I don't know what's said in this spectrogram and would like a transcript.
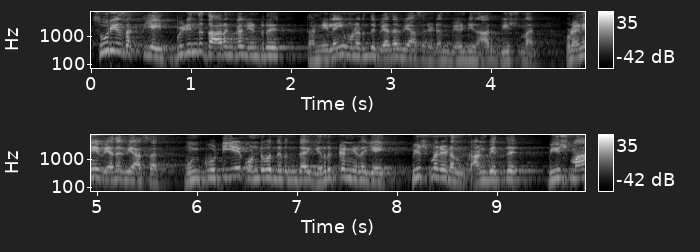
சூரிய சக்தியை பிழிந்து தாருங்கள் என்று தன்னிலை உணர்ந்து வேதவியாசரிடம் வேண்டினார் பீஷ்மர். உடனே வேதவியாசர் முன்கூட்டியே கொண்டு வந்திருந்த எருக்க நிலையை பீஷ்மரிடம் காண்பித்து பீஷ்மா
